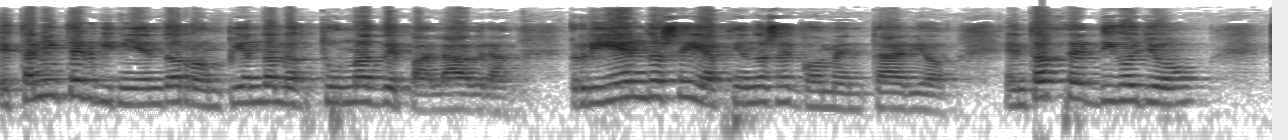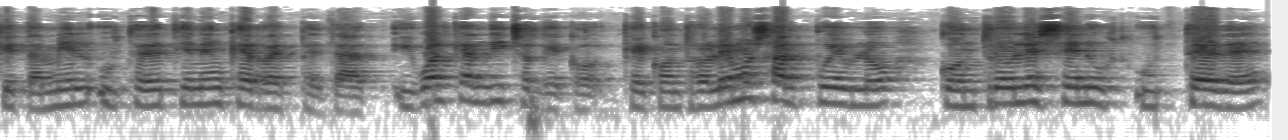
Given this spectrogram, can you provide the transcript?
Están interviniendo rompiendo los turnos de palabra riéndose y haciéndose comentarios. Entonces digo yo que también ustedes tienen que respetar. Igual que han dicho que, que controlemos al pueblo contrólesen ustedes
